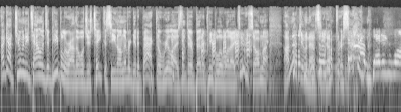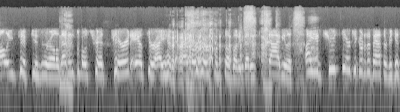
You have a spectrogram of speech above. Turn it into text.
I got too many talented people around that will just take the seat and I'll never get it back. They'll realize that they're better people at what I do. So I'm not I'm not giving that seat up for a I'm second. getting Wally pipped, Israel. That is the most transparent answer I have ever heard from somebody. That is fabulous. I am too scared to go to the bathroom because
